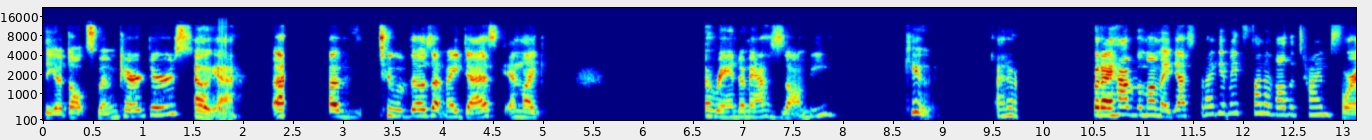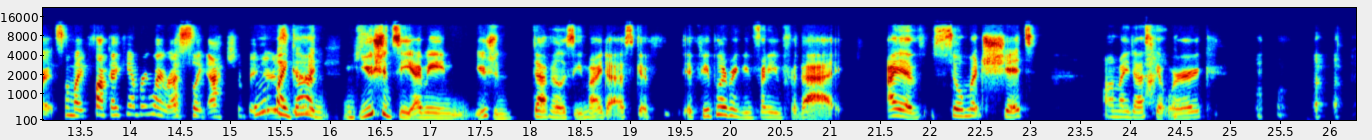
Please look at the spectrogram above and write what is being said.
the adult swim characters. oh yeah uh, of two of those at my desk and like a random ass zombie. cute I don't but I have them on my desk, but I get made fun of all the time for it. So I'm like, fuck, I can't bring my wrestling action oh figures. Oh my here. god, you should see. I mean, you should definitely see my desk. If if people are making fun of you for that, I have so much shit on my desk at work.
